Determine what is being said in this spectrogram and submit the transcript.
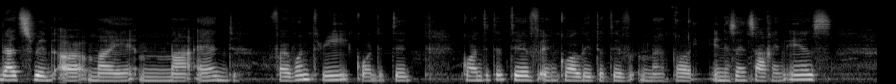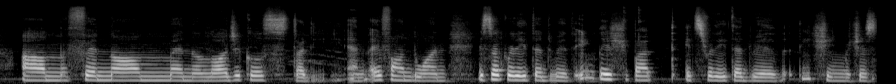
that's with uh, my MAED 513 quantitative, quantitative and qualitative method. In Inassign sa akin is um, phenomenological study. And I found one. It's not related with English, but it's related with teaching, which is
